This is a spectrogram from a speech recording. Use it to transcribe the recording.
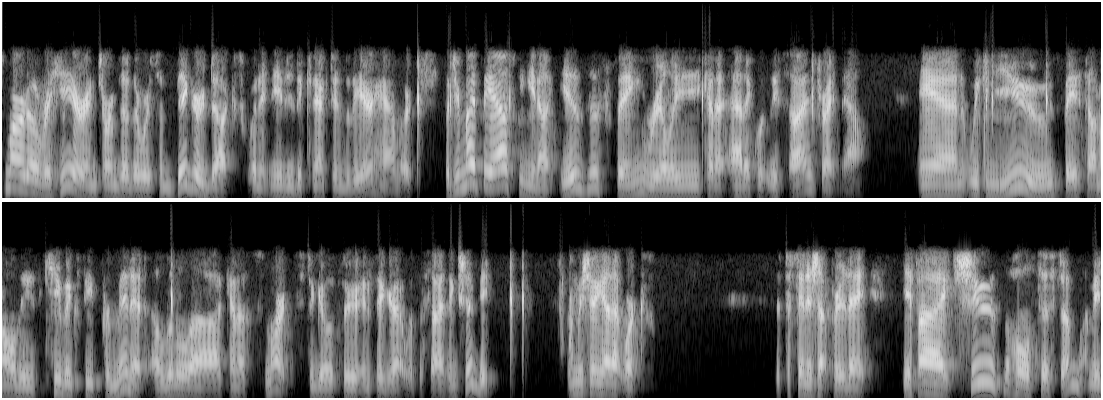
smart over here in terms of there were some bigger ducts when it needed to connect into the air handler. But you might be asking, you know, is this thing really kind of adequately sized right now? And we can use, based on all these cubic feet per minute, a little uh, kind of smarts to go through and figure out what the sizing should be. Let me show you how that works. Just to finish up for today. If I choose the whole system, let me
